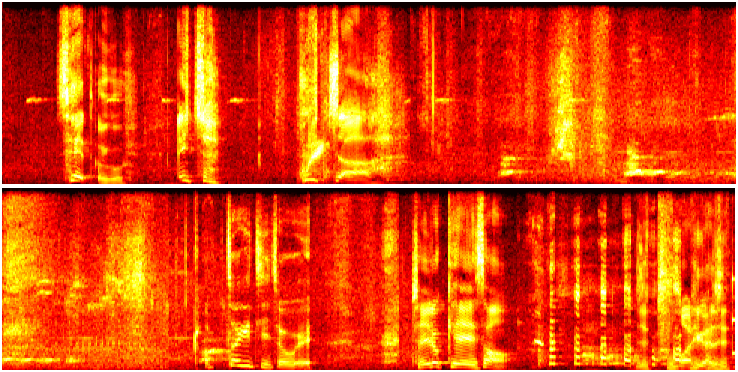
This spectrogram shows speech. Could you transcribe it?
셋, 어이구, 에이차, 홀짜. 갑자기 지져, 왜? 자, 이렇게 해서 이제 두 마리가 됐네.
